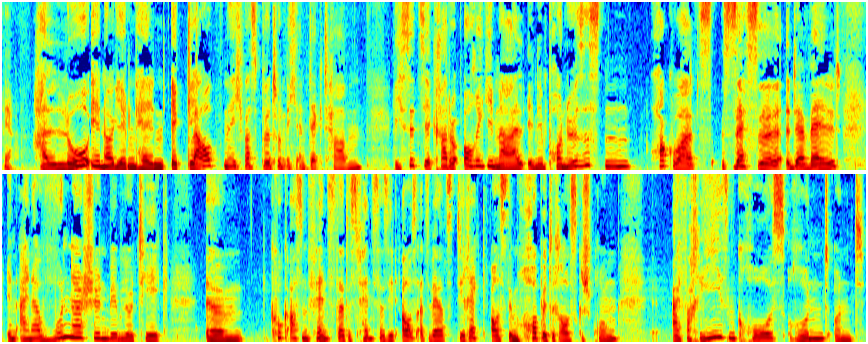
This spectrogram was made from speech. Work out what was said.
Ja. Hallo, ihr neugierigen Helden. Ihr glaubt nicht, was Birte und ich entdeckt haben. Ich sitze hier gerade original in dem pornösesten Hogwarts-Sessel der Welt in einer wunderschönen Bibliothek. Ähm, guck aus dem Fenster. Das Fenster sieht aus, als wäre es direkt aus dem Hobbit rausgesprungen. Einfach riesengroß, rund und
